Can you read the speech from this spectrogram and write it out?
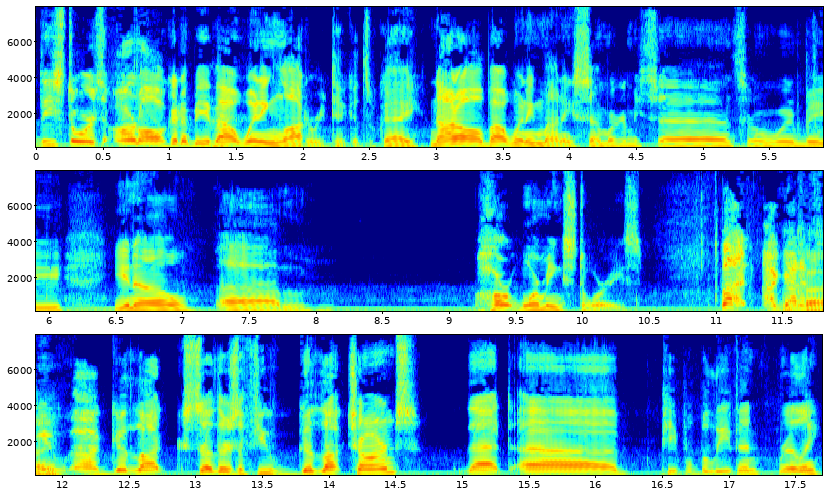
these stories aren't all going to be about winning lottery tickets, okay? Not all about winning money. Some are going to be sad, some are going to be, you know, um, heartwarming stories. But I got a few uh, good luck. So there's a few good luck charms that uh, people believe in. Really?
